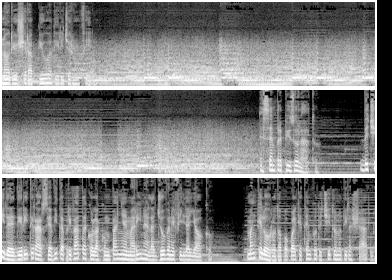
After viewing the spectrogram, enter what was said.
Non riuscirà più a dirigere un film. È sempre più isolato. Decide di ritirarsi a vita privata con la compagna Marina e la giovane figlia Yoko, ma anche loro dopo qualche tempo decidono di lasciarlo.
